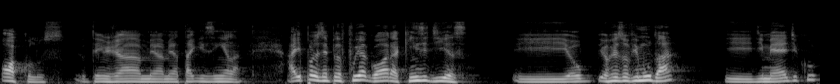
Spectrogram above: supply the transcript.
óculos. Eu tenho já minha, minha tagzinha lá. Aí, por exemplo, eu fui agora, 15 dias, e eu, eu resolvi mudar e, de médico.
